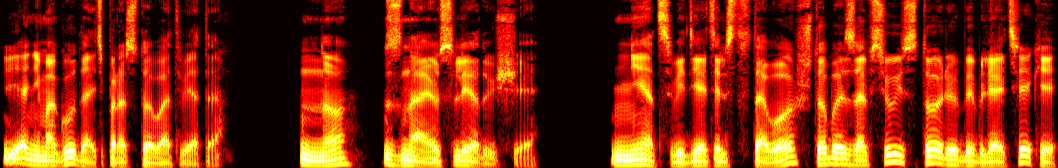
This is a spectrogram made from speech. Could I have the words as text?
Я не могу дать простого ответа. Но знаю следующее. Нет свидетельств того, чтобы за всю историю библиотеки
